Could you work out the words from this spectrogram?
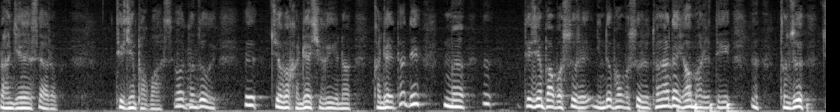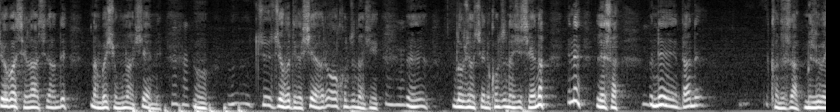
rāngyē sā rāb, tīk jīn pāk pāk sā. O tān zō jōba kāndrē shīgī yu nā, kāndrē, tā tī tīk jīn pāk pāk sū rī, nīndō pāk pāk sū rī, tō nā tā yā mā rī tī, tān zō jōba sīlā sīlā tī nāmbā shūng nā shē nī, mm-hmm. jōba tī kā shē hā rā, o khunzu nā shī, mm-hmm. lōb zhōng shē nī, khunzu nā shī shē nā, nē lē sā, mm-hmm. nē tā nē, kāndrē sā, mī lū bē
